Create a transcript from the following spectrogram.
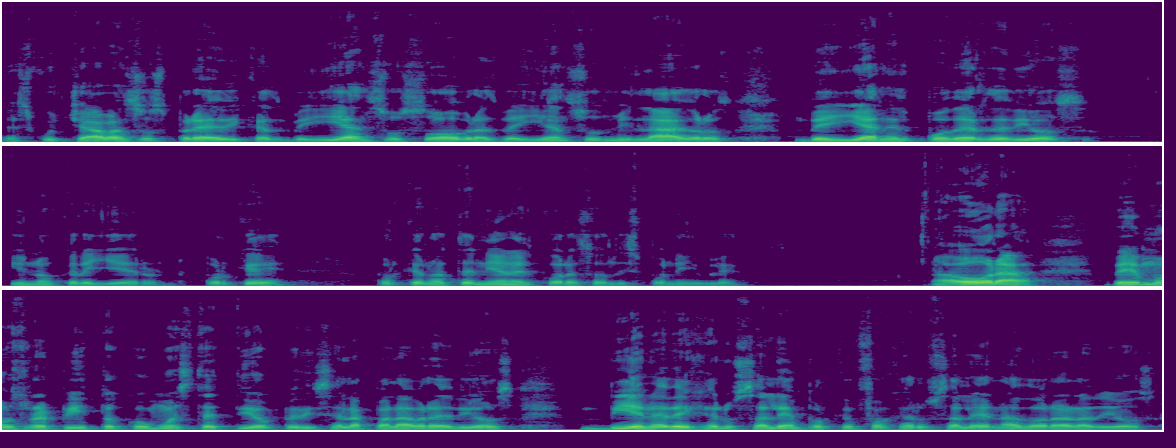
escuchaban sus prédicas, veían sus obras, veían sus milagros, veían el poder de Dios y no creyeron. ¿Por qué? Porque no tenían el corazón disponible. Ahora vemos, repito, cómo este etíope dice la palabra de Dios, viene de Jerusalén porque fue a Jerusalén a adorar a Dios,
